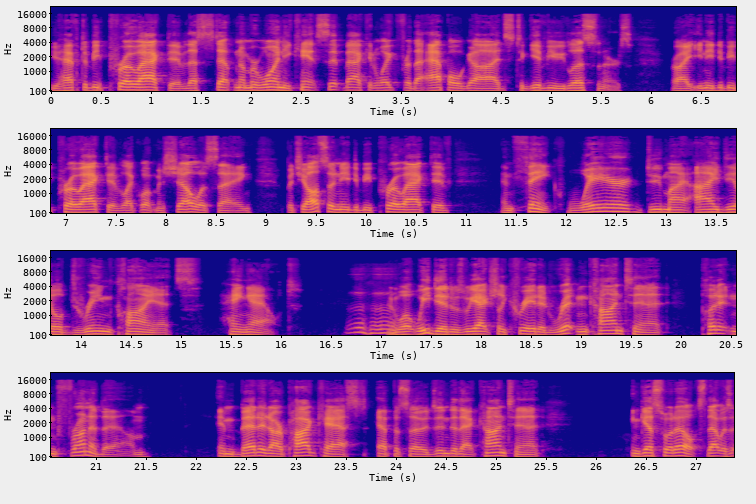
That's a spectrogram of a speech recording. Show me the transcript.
You have to be proactive. That's step number one. You can't sit back and wait for the Apple gods to give you listeners, right? You need to be proactive, like what Michelle was saying, but you also need to be proactive and think where do my ideal dream clients hang out? Mm-hmm. And what we did was we actually created written content, put it in front of them, embedded our podcast episodes into that content, and guess what else? That was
